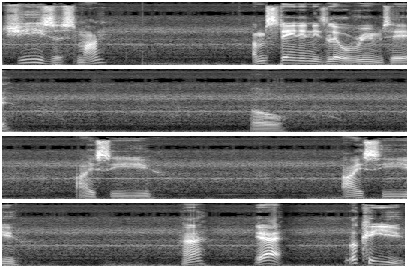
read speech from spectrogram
Jesus, man. I'm staying in these little rooms here. Oh. I see you. I see you. Huh? Yeah. Look at you.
